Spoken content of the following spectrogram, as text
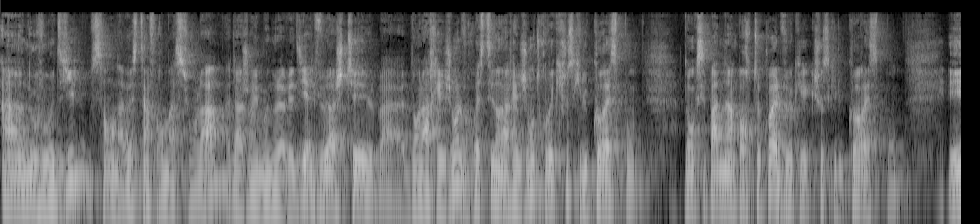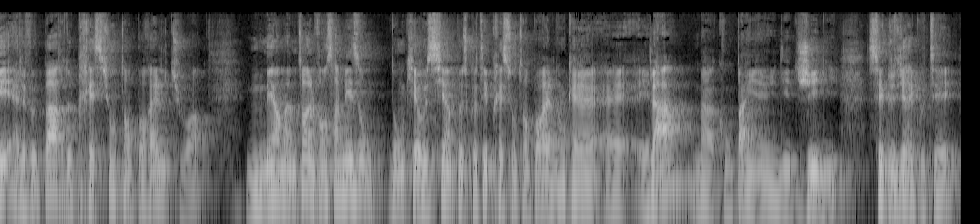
un nouveau deal. Ça, on avait cette information-là. L'agent Imo nous l'avait dit. Elle veut acheter bah, dans la région. Elle veut rester dans la région, trouver quelque chose qui lui correspond. Donc, c'est pas n'importe quoi. Elle veut quelque chose qui lui correspond. Et elle veut pas de pression temporelle, tu vois mais en même temps, elle vend sa maison. Donc, il y a aussi un peu ce côté pression temporelle. Donc, et là, ma compagne a une idée de génie, c'est de lui dire, écoutez,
